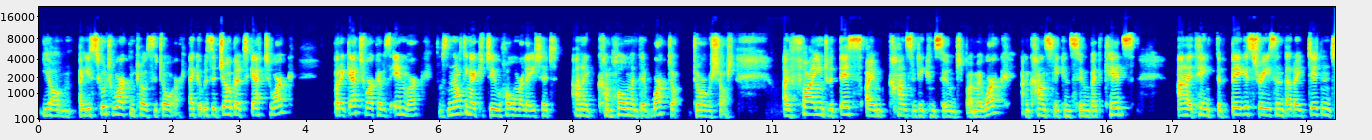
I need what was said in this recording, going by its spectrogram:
young, I used to go to work and close the door. Like it was a juggle to get to work. But I get to work, I was in work. There was nothing I could do home related. And I come home and the work do- door was shut. I find with this, I'm constantly consumed by my work. I'm constantly consumed by the kids. And I think the biggest reason that I didn't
